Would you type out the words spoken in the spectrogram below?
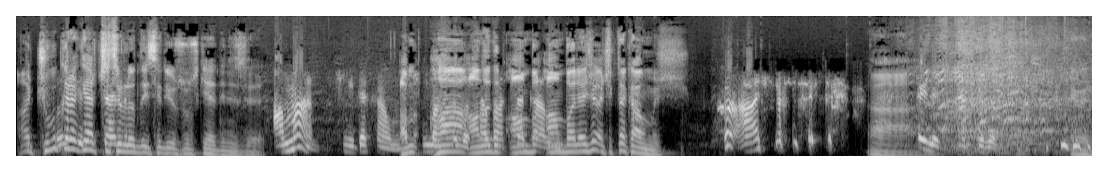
Aa, çubuk kraker çıtırlığında hissediyorsunuz kendinizi. Ama şeyde kalmış. Ama masada, ha anladım. Amba- kalmış. ambalajı açıkta kalmış. Aa, Öyle evet.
